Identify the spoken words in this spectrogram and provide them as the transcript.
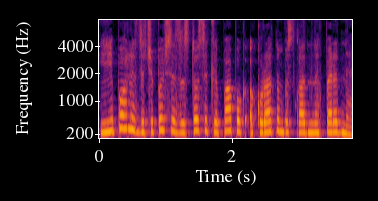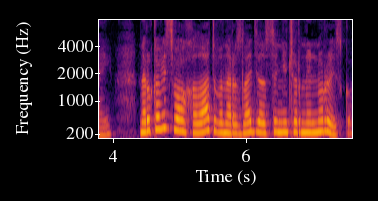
Її погляд зачепився за стосики папок, акуратно поскладених перед нею. На рукаві свого халату вона розгледіла синю чорнильну риску.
